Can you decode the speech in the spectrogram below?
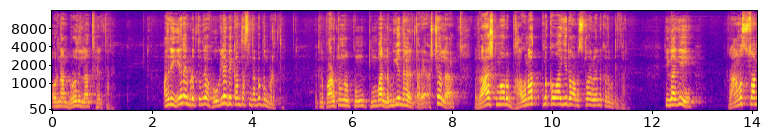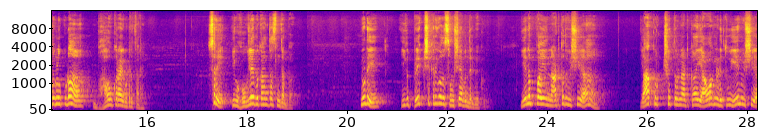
ಅವ್ರು ನಾನು ಬರೋದಿಲ್ಲ ಅಂತ ಹೇಳ್ತಾರೆ. ಆದರೆ ಈಗ ಏನಾಗ್ಬಿಡುತ್ತೆ ಅಂದರೆ ಹೋಗಲೇಬೇಕಂತ ಸಂದರ್ಭ ಬಂದ್ಬಿಡುತ್ತೆ. ಯಾಕಂದ್ರೆ ಪಾರ್ವತಮ್ಮನವರು ಪುಣ್ ತುಂಬ ನಂಬಿಕೆಯಿಂದ ಹೇಳ್ತಾರೆ, ಅಷ್ಟೇ ಅಲ್ಲ, ರಾಜ್ಕುಮಾರ್ ಭಾವನಾತ್ಮಕವಾಗಿ ರಾಮಸ್ವಾಮಿಗಳನ್ನು ಕರೆದುಬಿಟ್ಟಿರ್ತಾರೆ. ಹೀಗಾಗಿ ರಾಮಸ್ವಾಮಿಗಳು ಕೂಡ ಭಾವುಕರಾಗಿಬಿಟ್ಟಿರ್ತಾರೆ. ಸರಿ, ಈಗ ಹೋಗಲೇಬೇಕಂತ ಸಂದರ್ಭ. ನೋಡಿ, ಈಗ ಪ್ರೇಕ್ಷಕರಿಗೆ ಒಂದು ಸಂಶಯ ಬಂದಿರಬೇಕು. ಏನಪ್ಪ ಇದು ನಾಟಕದ ವಿಷಯ? ಯಾವ ಕುರುಕ್ಷೇತ್ರ ನಾಟಕ? ಯಾವಾಗ ನಡೀತು? ಏನು ವಿಷಯ?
